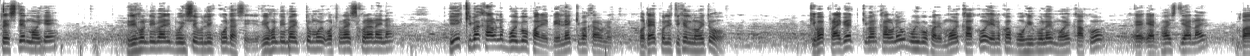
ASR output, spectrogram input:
প্ৰেচিডেণ্ট মইহে। ৰিহন दैমাৰী বহিছে বুলি ক'ত আছে? ৰিহন दैমাৰীকতো মই অথৰাইজ কৰা নাই না। সি কিবা কাৰণে বহিব পাৰে বেলেগ কিবা কাৰণে। সদায় পলিটিকেল নহয়তো। কিবা প্ৰাইভেট কিবা কাৰণেও বহিব পাৰে। মই কাকো এনেকুৱা বহিবলৈ মই কাকো এডভাইচ দিয়া নাই বা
